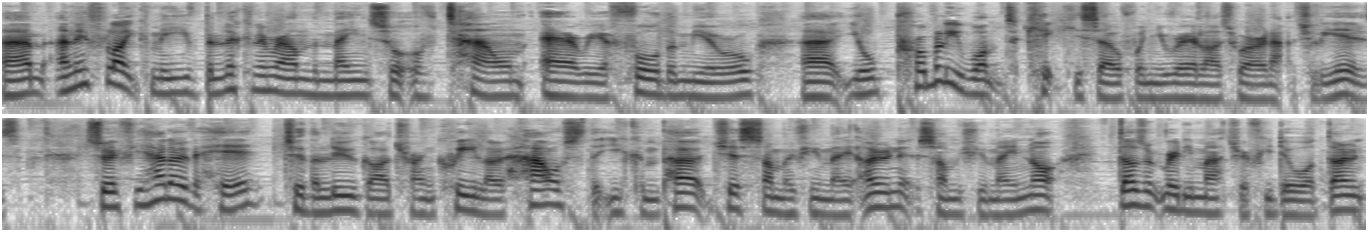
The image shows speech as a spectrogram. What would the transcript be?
um, and if, like me, you've been looking around the main sort of town area for the mural, uh, you'll probably want to kick yourself when you realise where it actually is. So, if you head over here to the Lugar Tranquilo house that you can purchase, some of you may own it, some of you may not, doesn't really matter if you do or don't.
